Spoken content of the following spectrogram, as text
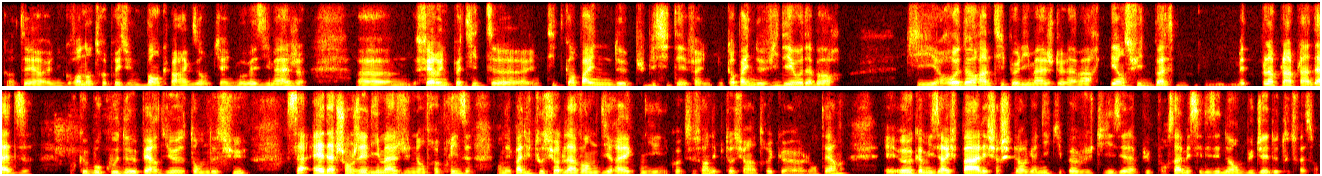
Quand tu es une grande entreprise, une banque par exemple, qui a une mauvaise image, euh, faire une petite, une petite campagne de publicité, enfin une campagne de vidéo d'abord, qui redore un petit peu l'image de la marque, et ensuite mettre plein, plein, plein d'ads pour que beaucoup de perdieux tombent dessus, ça aide à changer l'image d'une entreprise. On n'est pas du tout sur de la vente directe ni quoi que ce soit, on est plutôt sur un truc long terme. Et eux, comme ils n'arrivent pas à aller chercher de l'organique, ils peuvent utiliser la pub pour ça, mais c'est des énormes budgets de toute façon.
